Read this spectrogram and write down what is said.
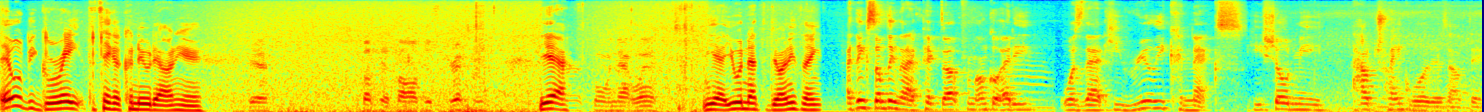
It would be great to take a canoe down here. Yeah. But it's all just drifting. Yeah. It's going that way. Yeah, you wouldn't have to do anything. I think something that I picked up from Uncle Eddie was that he really connects. He showed me how tranquil it is out there.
